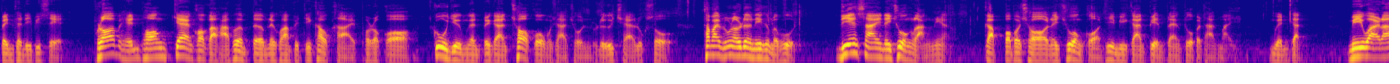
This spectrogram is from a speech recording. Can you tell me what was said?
เป็นคดีพิเศษ พร้อมเห็นพ้องแจ้งข้อกล่าวหาเพิ่มเติมในความผิดที่เข้าข่าย พรกกู้ยืมเงินเป็นการช่อโกงประชาชน หรือแชร์ลูกโซ่ทำไมผมเอาเรื่องนี้ขึ้นมาพูด DSI ในช่วงหลังเนี่ยกับปปชในช่วงก่อนที่มีการเปลี่ยนแปลงตัวประธานใหม่ เหมือนกัน มีวาระ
